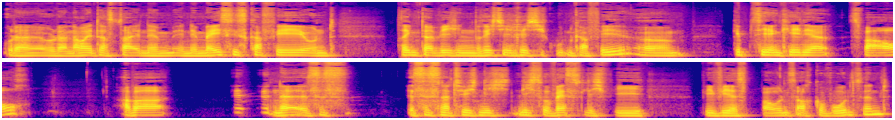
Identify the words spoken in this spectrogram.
oder, oder nachmittags da in dem, in dem Macy's Café und trinkt da wirklich einen richtig, richtig guten Kaffee. Ähm, Gibt es hier in Kenia zwar auch, aber äh, ne, es ist es ist natürlich nicht, nicht so westlich, wie, wie wir es bei uns auch gewohnt sind.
